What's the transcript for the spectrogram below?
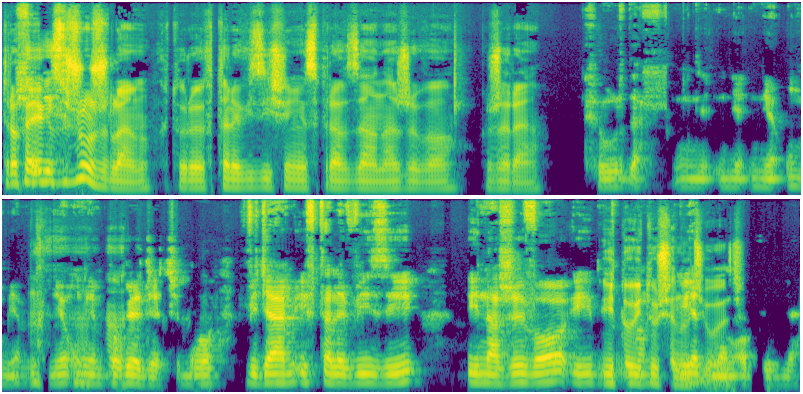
Trochę Czyli... jak z żużlem, który w telewizji się nie sprawdza, na żywo żre. Kurde, nie, nie, nie umiem, nie umiem powiedzieć, bo widziałem i w telewizji, i na żywo, i, I tu, i tu się nuciłeś. Opinię.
